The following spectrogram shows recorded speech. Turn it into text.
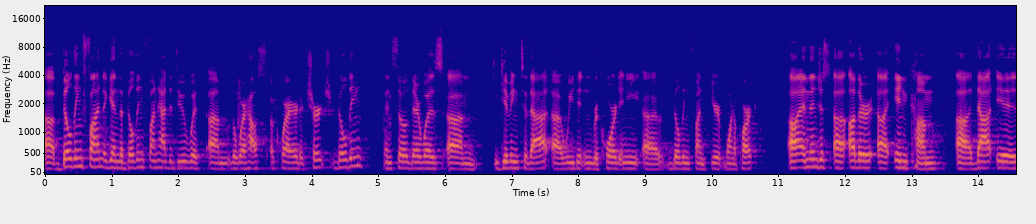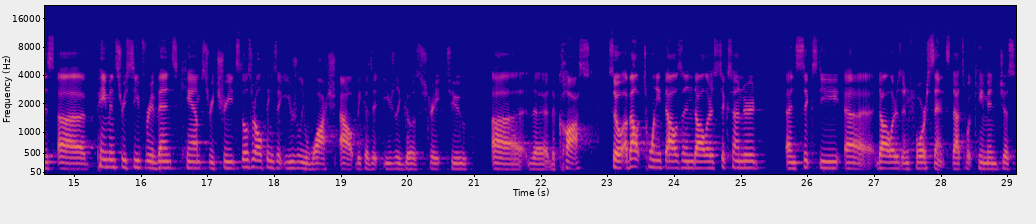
uh, building fund, again, the building fund had to do with um, the warehouse acquired a church building, and so there was um, giving to that. we didn't record any building fund here at Buena Park. and then just other income uh, that is uh, payments received for events, camps, retreats. Those are all things that usually wash out because it usually goes straight to uh, the, the cost. So about $20,000, $660.04. Uh, That's what came in just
